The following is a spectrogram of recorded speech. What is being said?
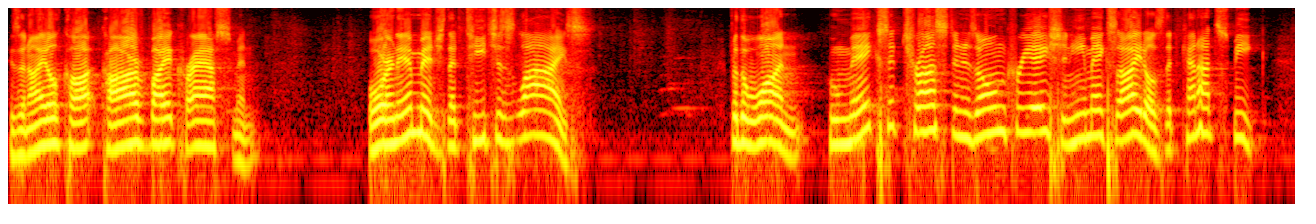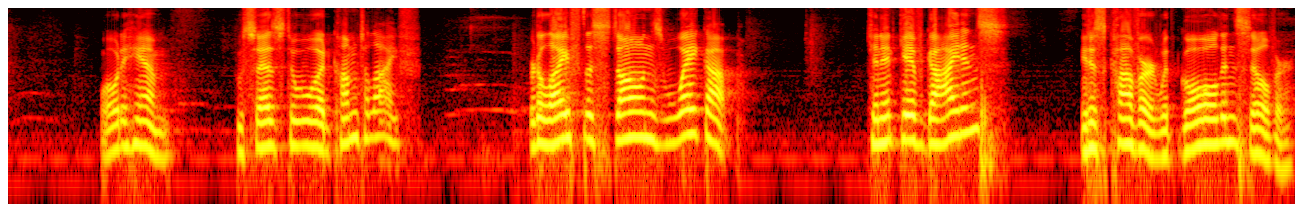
is an idol carved by a craftsman? Or an image that teaches lies. For the one who makes it trust in his own creation, he makes idols that cannot speak. Woe to him who says to wood, Come to life. Or to life, the stones, Wake up. Can it give guidance? It is covered with gold and silver.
